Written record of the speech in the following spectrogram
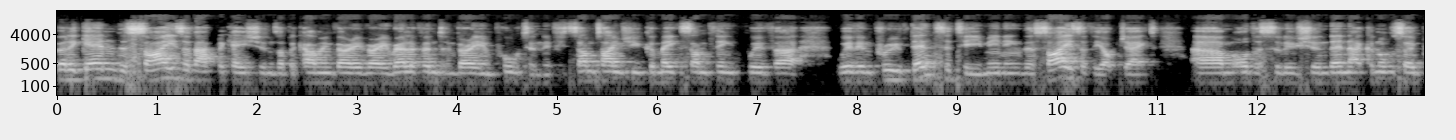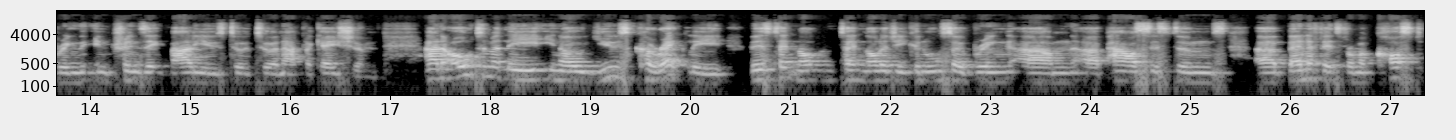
but again, the size of applications are becoming very, very relevant and very important. If sometimes you can make something with uh, with improved density, meaning the size of the object, um, or the solution, then that can also bring the intrinsic values to, to an application. And ultimately, you know, used correctly, this techno- technology can also bring um, uh, power systems uh, benefits from a cost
